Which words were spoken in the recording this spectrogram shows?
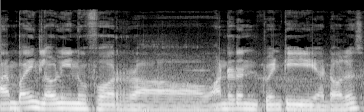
i'm buying lovely inu for uh, 120 dollars.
